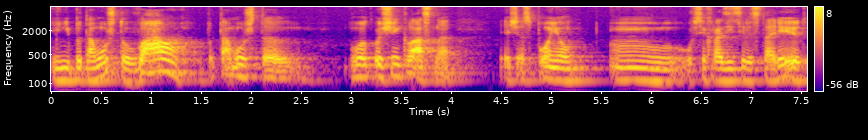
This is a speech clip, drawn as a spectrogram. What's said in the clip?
И не потому, что вау, потому что вот очень классно. Я сейчас понял, у всех родители стареют,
